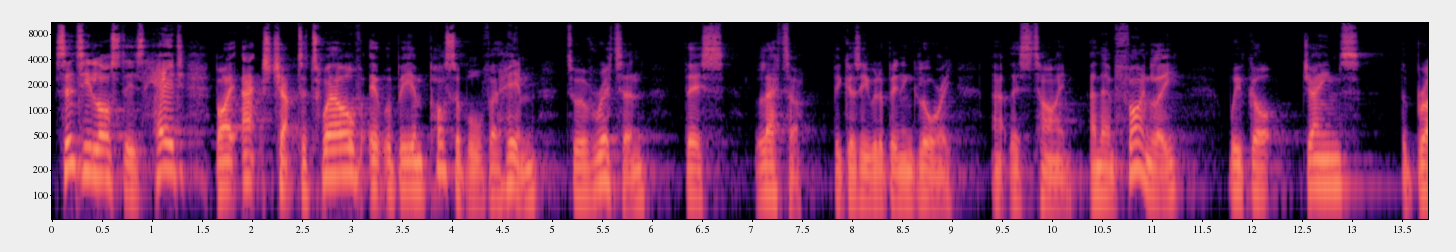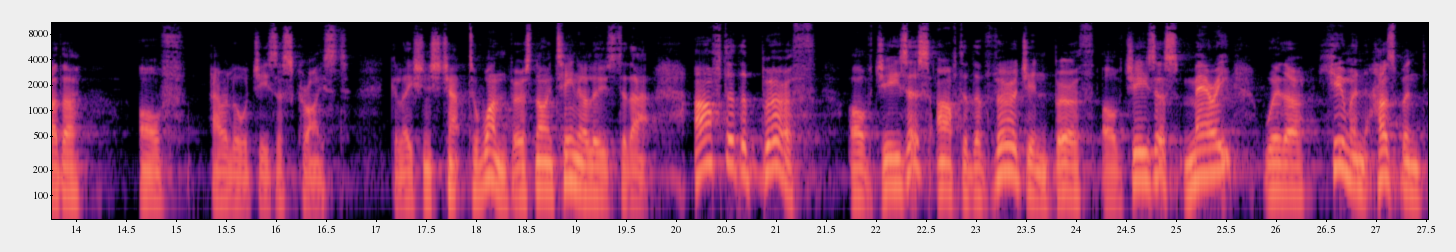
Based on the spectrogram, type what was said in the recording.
Since he lost his head by Acts chapter 12, it would be impossible for him to have written this letter because he would have been in glory at this time. And then finally, we've got James, the brother of our Lord Jesus Christ. Galatians chapter 1, verse 19 alludes to that. After the birth of Jesus, after the virgin birth of Jesus, Mary, with her human husband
